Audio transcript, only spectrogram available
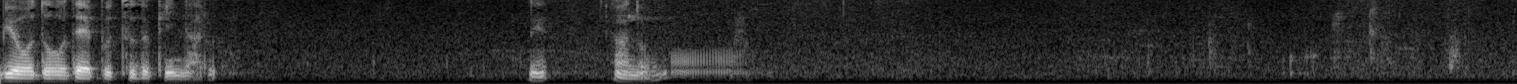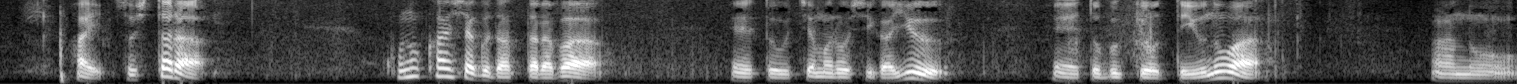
平等でぶっ続きになる。ね、あのはいそしたらこの解釈だったらば、えーと、内山老師が言う、えーと、仏教っていうのはあの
